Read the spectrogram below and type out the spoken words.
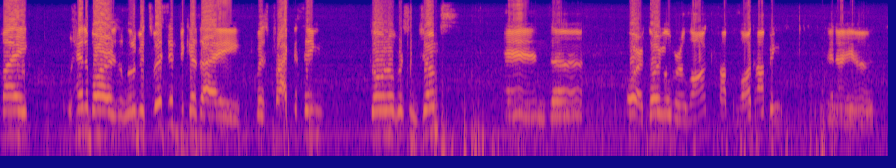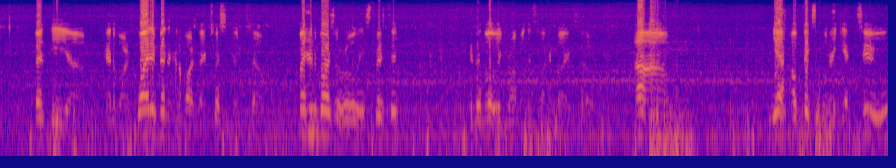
My handlebar is a little bit twisted because I was practicing going over some jumps and uh, or going over a log, hop, log hopping, and I uh, bent the uh, handlebars. Well, I didn't bend the handlebars; I twisted them. So my handlebars are always twisted because I'm always wrong on this fucking bike. So, um, yeah, I'll fix it when I get to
